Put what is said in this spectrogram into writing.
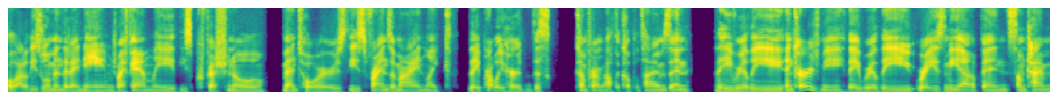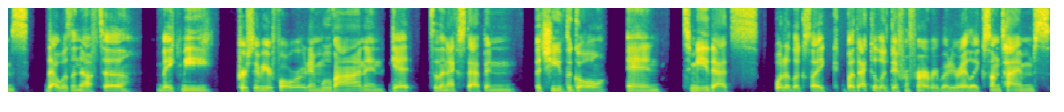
a lot of these women that I named, my family, these professional mentors, these friends of mine, like they probably heard this come from my mouth a couple times and they really encouraged me. They really raised me up. And sometimes that was enough to make me persevere forward and move on and get to the next step and achieve the goal. And to me, that's what it looks like. But that could look different for everybody, right? Like sometimes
